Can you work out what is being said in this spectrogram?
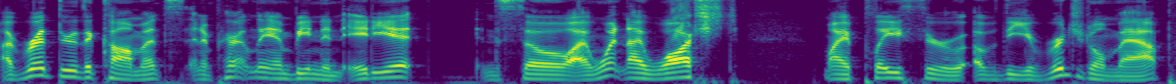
I've read through the comments, and apparently I'm being an idiot, and so I went and I watched my playthrough of the original map,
